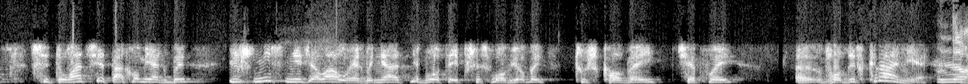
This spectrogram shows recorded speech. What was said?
sytuację taką, jakby już nic nie działało, jakby nawet nie było tej przysłowiowej, tuszkowej, ciepłej e, wody w kranie. No,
